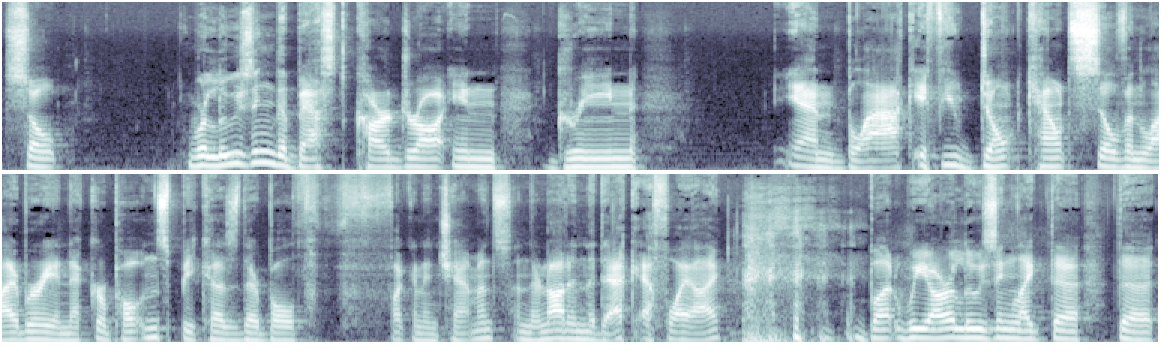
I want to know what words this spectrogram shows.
So we're losing the best card draw in green and black if you don't count Sylvan Library and Necropotence because they're both fucking enchantments and they're not in the deck, FYI. but we are losing like the the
